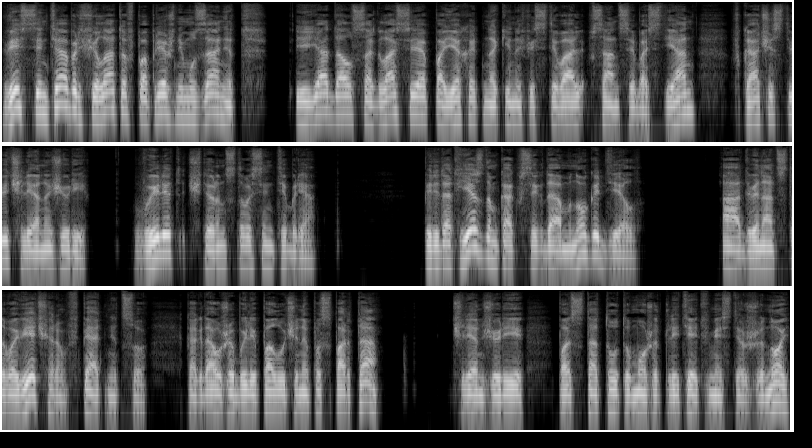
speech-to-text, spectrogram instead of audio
Весь сентябрь Филатов по-прежнему занят, и я дал согласие поехать на кинофестиваль в Сан-Себастьян в качестве члена жюри. Вылет 14 сентября. Перед отъездом, как всегда, много дел. А 12 вечером, в пятницу, когда уже были получены паспорта, член жюри по статуту может лететь вместе с женой,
